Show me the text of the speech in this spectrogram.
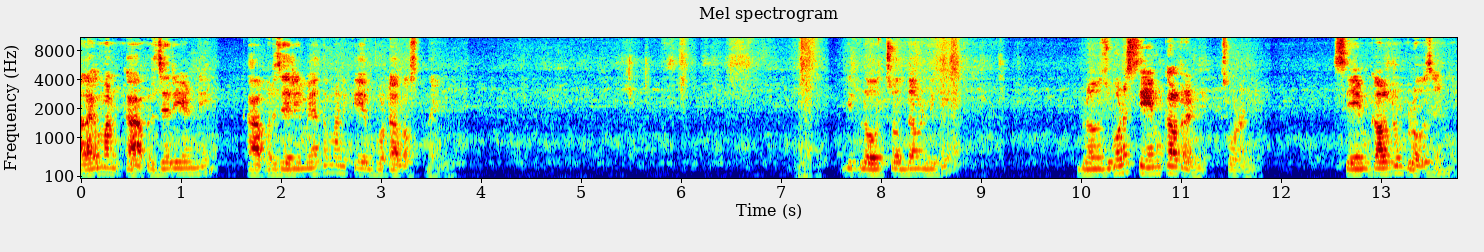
అలాగే మనకి కాపర్ జరీ అండి. కాపర్ జరీ మీద మనకి బుటాలు వస్తున్నాయండి. ఇది బ్లౌజ్ చూద్దామండి ఇది. బ్లౌజ్ కూడా సేమ్ కలర్ అండి చూడండి. సేమ్ కలర్ బ్లౌజ్ అండి.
